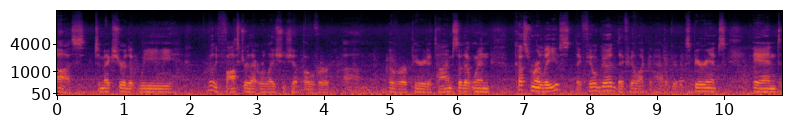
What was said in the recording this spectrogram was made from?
us to make sure that we really foster that relationship over um, over a period of time, so that when customer leaves, they feel good, they feel like they've had a good experience, and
